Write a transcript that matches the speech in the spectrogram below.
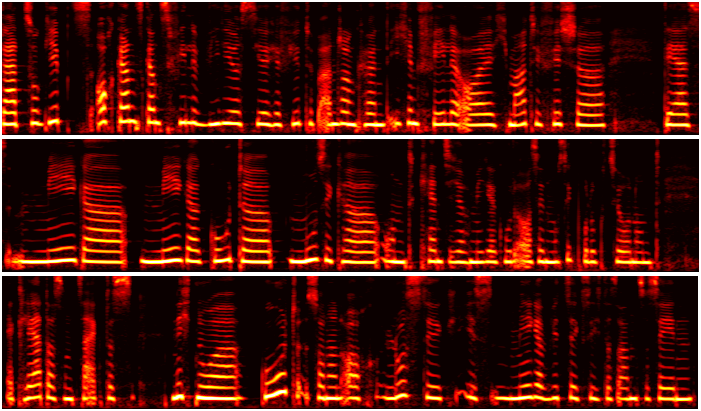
Dazu gibt es auch ganz, ganz viele Videos, die ihr euch auf YouTube anschauen könnt. Ich empfehle euch Marty Fischer, der ist mega, mega guter Musiker und kennt sich auch mega gut aus in Musikproduktion und erklärt das und zeigt das nicht nur gut, sondern auch lustig. Ist mega witzig, sich das anzusehen.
